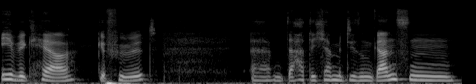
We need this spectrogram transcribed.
Ewig her gefühlt. Ähm, da hatte ich ja mit diesem ganzen,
